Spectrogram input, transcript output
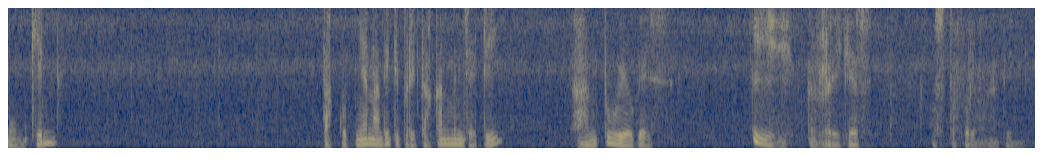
Mungkin takutnya nanti diberitakan menjadi hantu ya guys. Ih, ngeri guys. Astagfirullahaladzim.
